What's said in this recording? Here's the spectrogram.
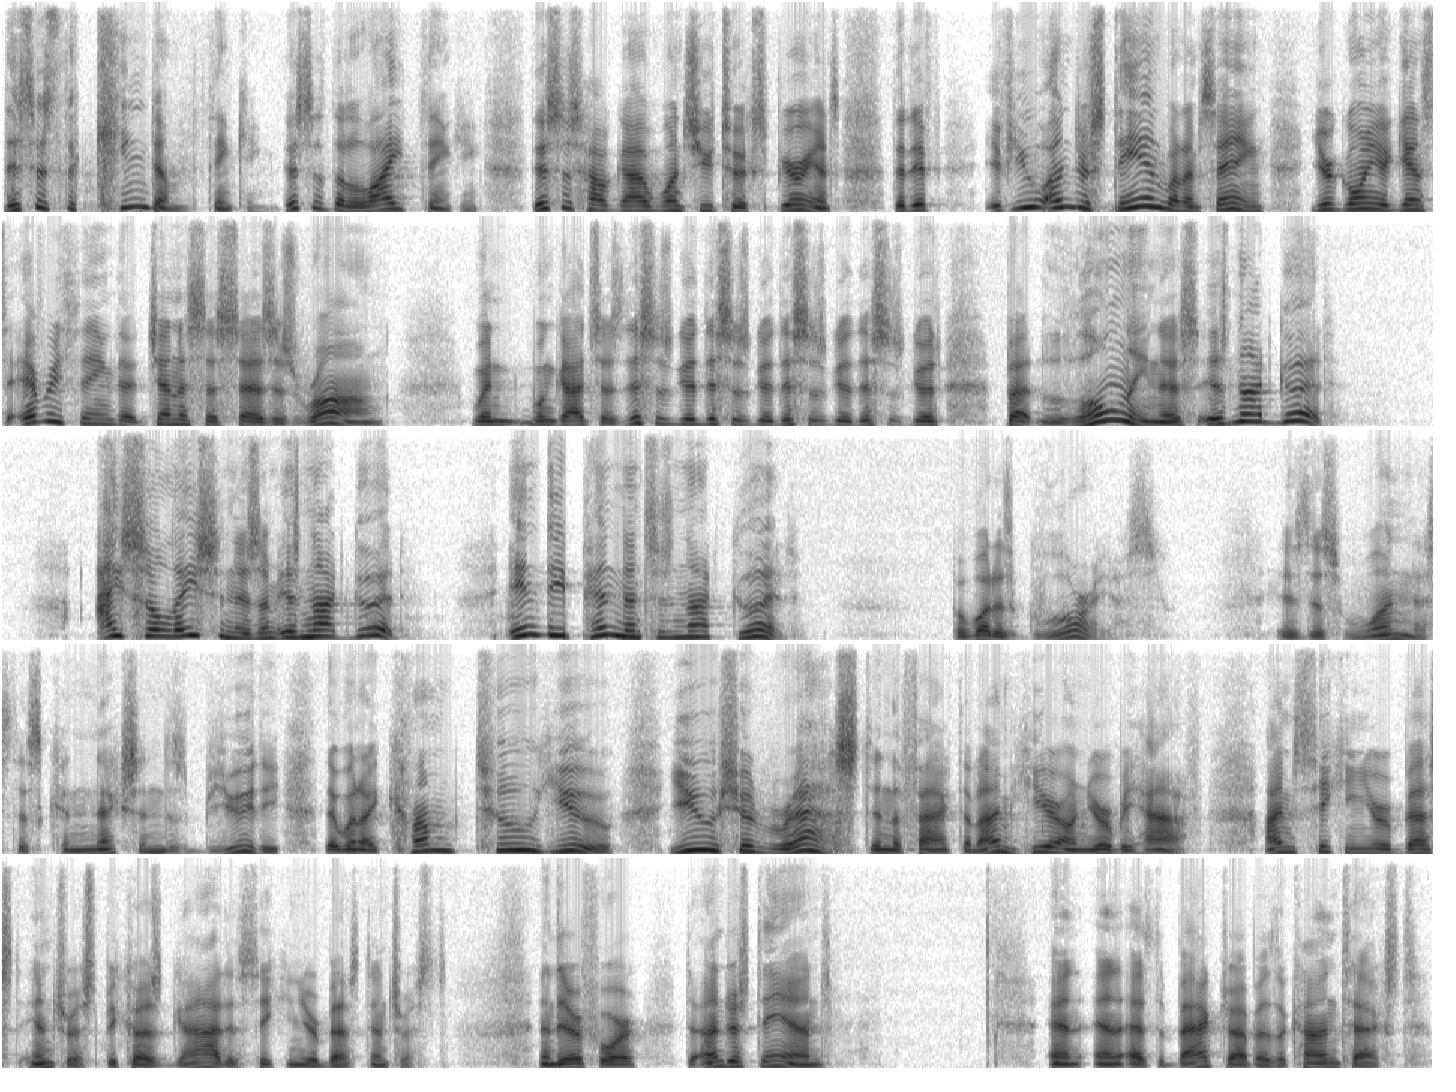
this is the kingdom thinking. This is the light thinking. This is how God wants you to experience that if if you understand what I'm saying, you're going against everything that Genesis says is wrong when when God says this is good, this is good, this is good, this is good, but loneliness is not good. Isolationism is not good. Independence is not good. But what is glorious is this oneness, this connection, this beauty that when I come to you, you should rest in the fact that I'm here on your behalf. I'm seeking your best interest because God is seeking your best interest. And therefore, to understand, and, and as the backdrop, as a context,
